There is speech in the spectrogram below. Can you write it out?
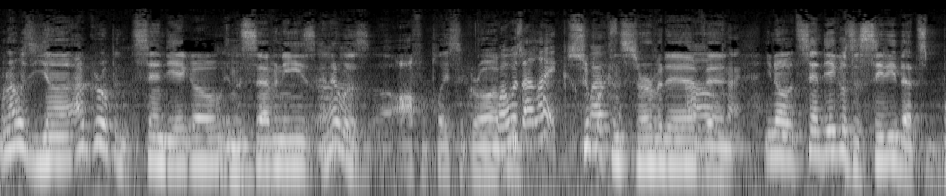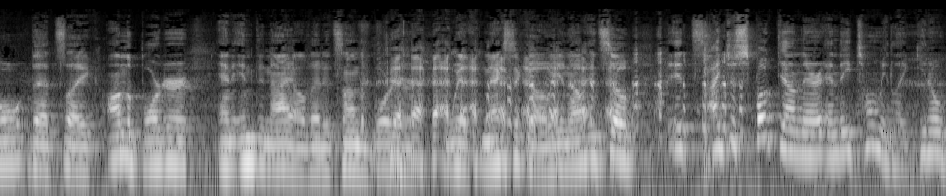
when I was young, I grew up in San Diego in the '70s, and it was an awful place to grow up. What It was that like? Super was conservative, Oh, okay. and you know, San Diego's a city that's bo- that's like on the border and in denial that it's on the border with Mexico. You know, and so it's. I just spoke down there, and they told me like, you know,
